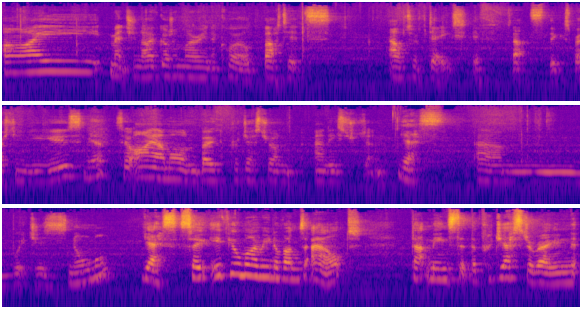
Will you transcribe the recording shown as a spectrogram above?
I mentioned I've got a Mirena coil, but it's out of date, if that's the expression you use. Yeah. So I am on both progesterone and estrogen, Yes. um, which is normal. Yes. So if your Mirena runs out, that means that the progesterone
